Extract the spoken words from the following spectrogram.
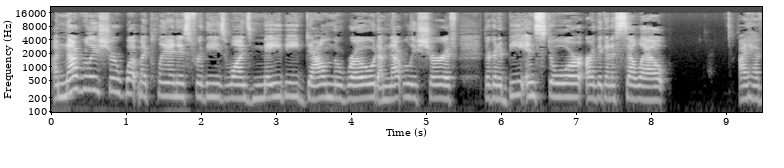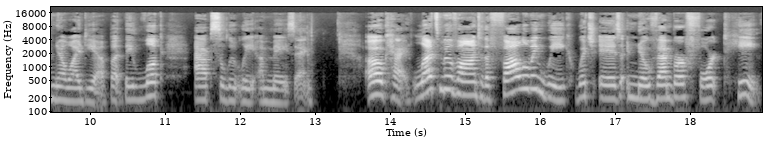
I'm not really sure what my plan is for these ones. Maybe down the road. I'm not really sure if they're going to be in store. Are they going to sell out? I have no idea, but they look absolutely amazing. Okay, let's move on to the following week, which is November 14th.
